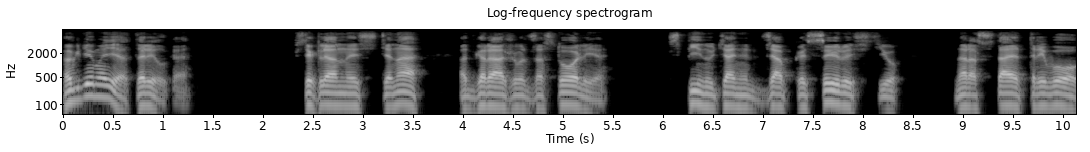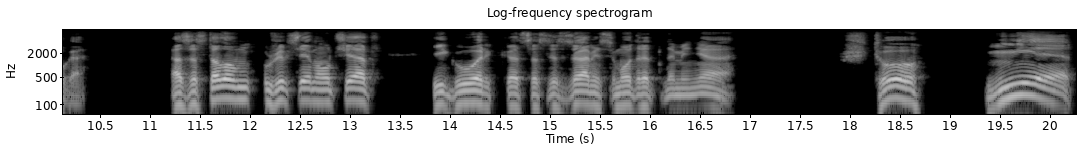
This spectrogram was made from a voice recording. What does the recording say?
А где моя тарелка? Стеклянная стена отгораживает застолье. Спину тянет зябкой сыростью, нарастает тревога. А за столом уже все молчат и горько со слезами смотрят на меня. Что? Нет!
